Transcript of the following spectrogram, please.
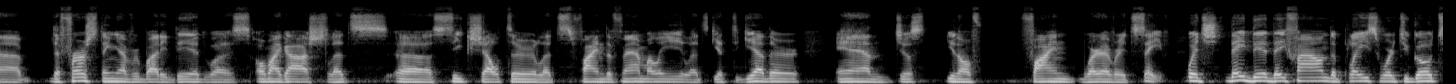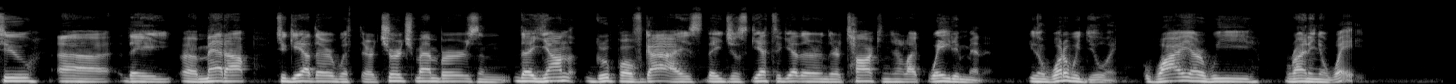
the first thing everybody did was, oh my gosh, let's uh, seek shelter, let's find a family, let's get together, and just you know find wherever it's safe. Which they did. They found a place where to go to. Uh, they uh, met up together with their church members and the young group of guys. They just get together and they're talking. They're like, wait a minute, you know, what are we doing? Why are we running away?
